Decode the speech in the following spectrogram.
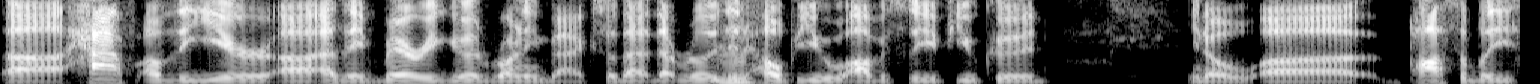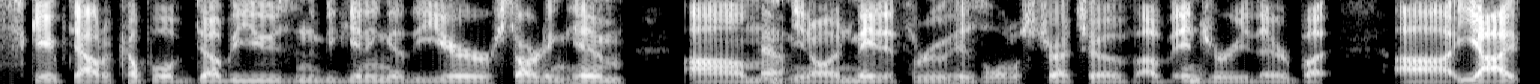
uh, half of the year uh, as a very good running back. So that that really mm-hmm. did help you. Obviously, if you could, you know, uh, possibly scaped out a couple of W's in the beginning of the year, starting him, um, yeah. you know, and made it through his little stretch of of injury there. But uh, yeah, I,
